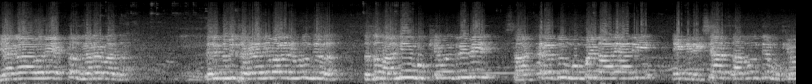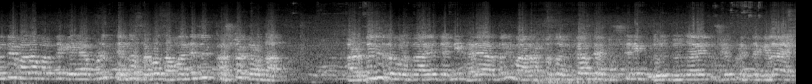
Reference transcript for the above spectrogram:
या गावामध्ये एकटाच घर आहे तरी तुम्ही सगळ्यांनी मला निवडून दिलं. तसं माननीय मुख्यमंत्री मी साताऱ्यातून मुंबईत आले आणि एक रिक्षा चालवून ते मुख्यमंत्री पदापर्यंत गेल्यामुळे त्यांना सर्वसामान्यांचे कष्ट करतात अडचणी समजतात आणि त्यांनी खऱ्या अर्थाने महाराष्ट्राचा विकास त्या दृष्टीने दृष्टीने प्रयत्न केला आहे.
